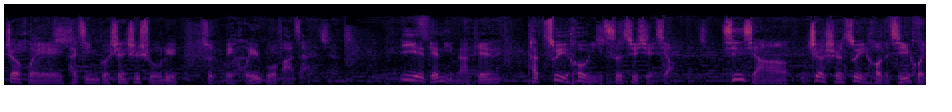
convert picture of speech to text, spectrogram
这回他经过深思熟虑，准备回国发展。毕业典礼那天，他最后一次去学校，心想这是最后的机会，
